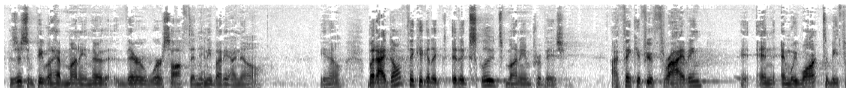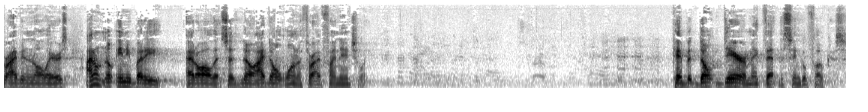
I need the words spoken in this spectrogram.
Because there's some people that have money and they're, they're worse off than anybody I know, you know? But I don't think it, it excludes money and provision. I think if you're thriving, and, and we want to be thriving in all areas, I don't know anybody at all that says, no, I don't want to thrive financially. Okay, but don't dare make that the single focus.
